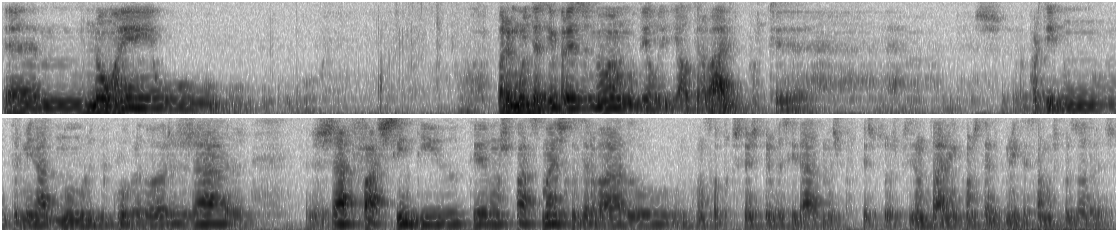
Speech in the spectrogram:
um, não é o. Para muitas empresas não é um modelo ideal de trabalho, porque a partir de um determinado número de colaboradores já já faz sentido ter um espaço mais reservado, não só por questões de privacidade, mas porque as pessoas precisam estar em constante comunicação umas com as outras.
